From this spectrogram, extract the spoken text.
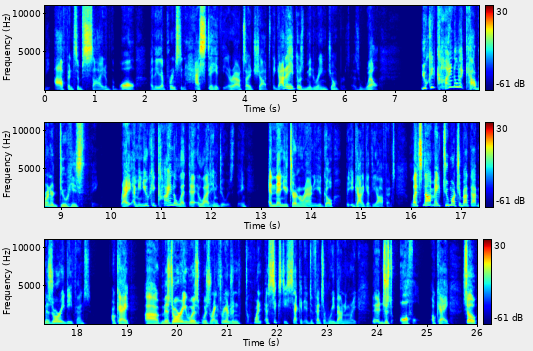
the offensive side of the ball. I think that Princeton has to hit their outside shots. They got to hit those mid range jumpers as well. You could kind of let Kalkbrenner do his thing, right? I mean, you could kind of let that let him do his thing, and then you turn around and you go, but you got to get the offense. Let's not make too much about that Missouri defense, okay? Uh, Missouri was was ranked 362nd uh, in defensive rebounding rate, uh, just awful. Okay, so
